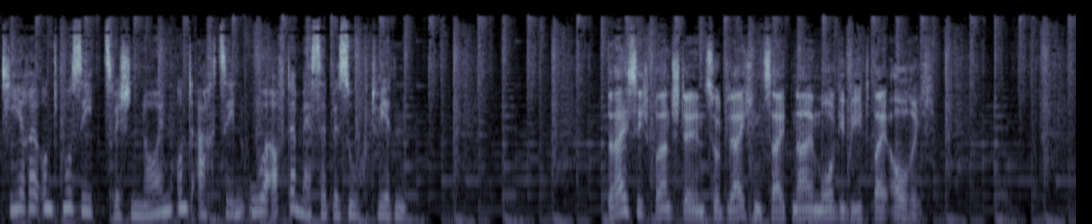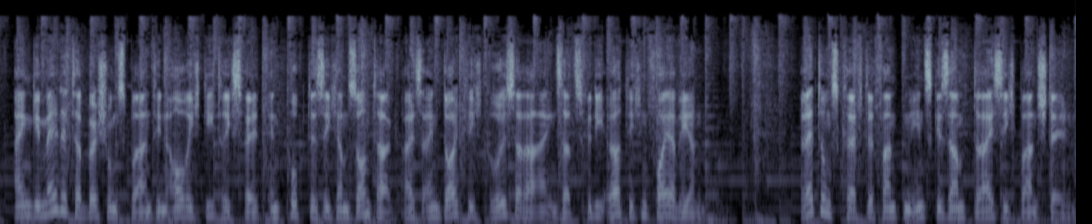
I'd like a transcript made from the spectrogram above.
Tiere und Musik zwischen 9 und 18 Uhr auf der Messe besucht werden. 30 Brandstellen zur gleichen Zeit nahe Moorgebiet bei Aurich. Ein gemeldeter Böschungsbrand in Aurich-Dietrichsfeld entpuppte sich am Sonntag als ein deutlich größerer Einsatz für die örtlichen Feuerwehren. Rettungskräfte fanden insgesamt 30 Brandstellen.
